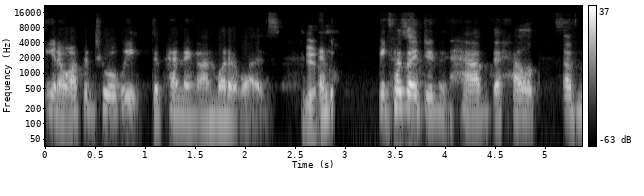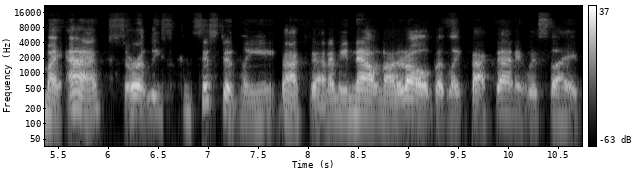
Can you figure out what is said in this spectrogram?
you know, up into a week, depending on what it was. Yeah. And because I didn't have the help of my ex, or at least consistently back then, I mean, now not at all, but like back then it was like,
